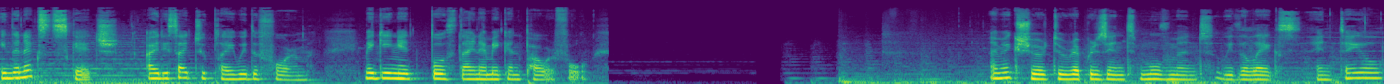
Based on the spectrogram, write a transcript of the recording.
In the next sketch, I decide to play with the form making it both dynamic and powerful. I make sure to represent movement with the legs and tail.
